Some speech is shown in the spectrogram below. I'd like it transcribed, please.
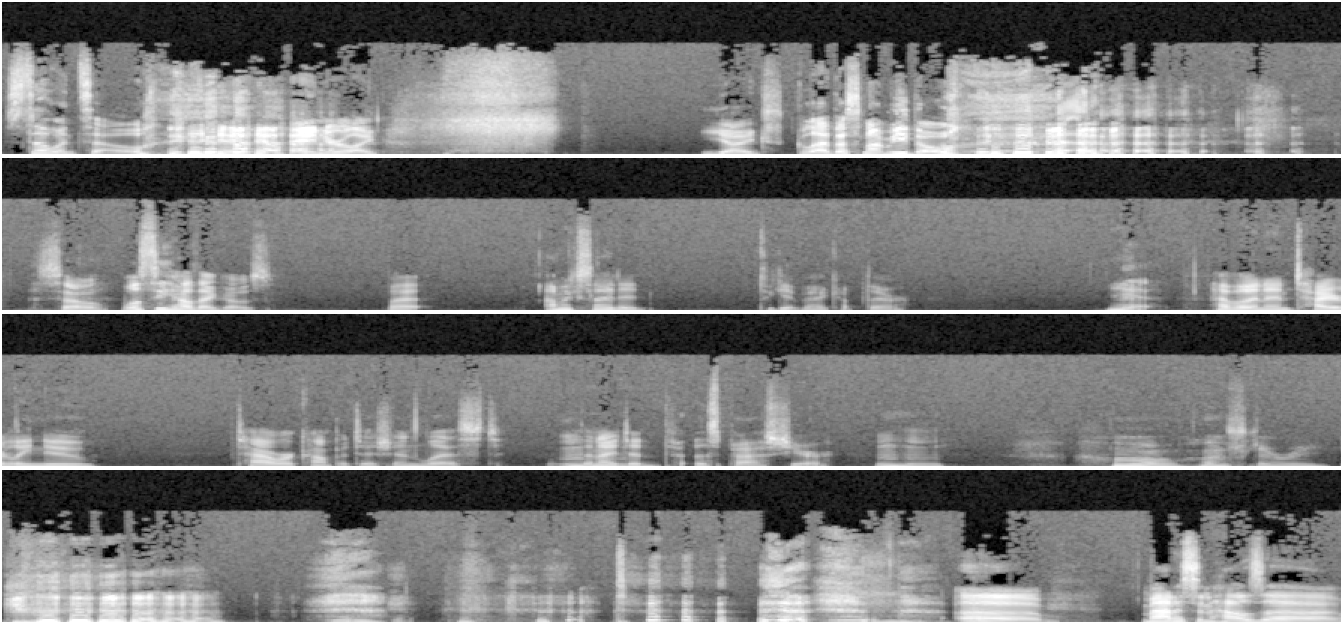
so and so," and you're like, "Yikes! Glad that's not me though." so we'll see how that goes. But I'm excited to get back up there. Yeah, Yeah. have an entirely new tower competition list than I Mhm. did this past year. Mm-hmm. Oh, that's scary. um, Madesyn, how's uh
